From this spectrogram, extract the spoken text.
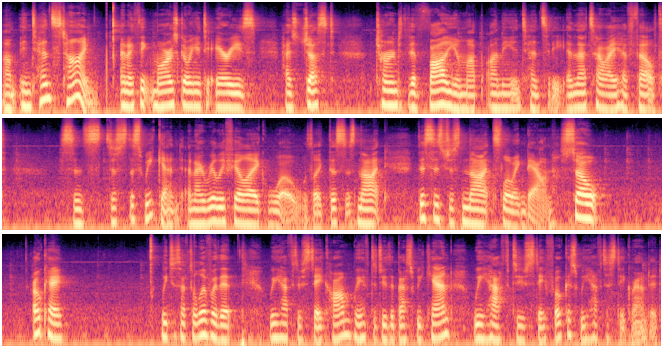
um, intense time. And i think mars going into aries has just turned the volume up on the intensity. And that's how i have felt since just this weekend. And i really feel like whoa like this is not this is just not slowing down. So okay we just have to live with it. We have to stay calm. We have to do the best we can. We have to stay focused. We have to stay grounded.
